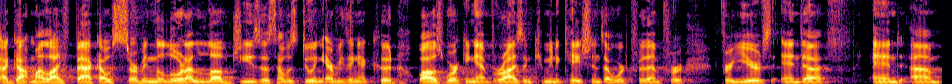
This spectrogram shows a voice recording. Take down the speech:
I, got my life back, I was serving the Lord. I loved Jesus. I was doing everything I could while I was working at Verizon Communications. I worked for them for for years, and uh, and um,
